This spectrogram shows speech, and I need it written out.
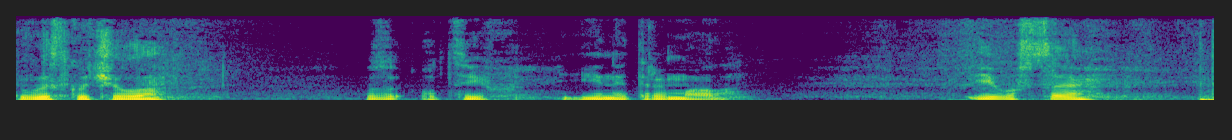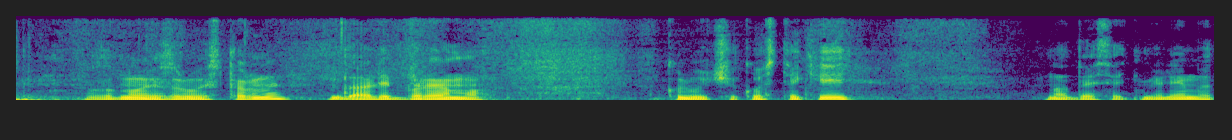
вискочила з оцих і не тримала. І все з одної з другої сторони. Далі беремо ключик ось такий на 10 мм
